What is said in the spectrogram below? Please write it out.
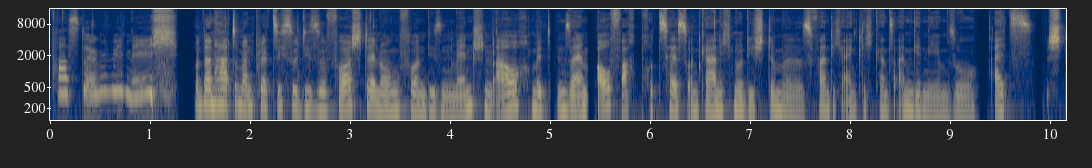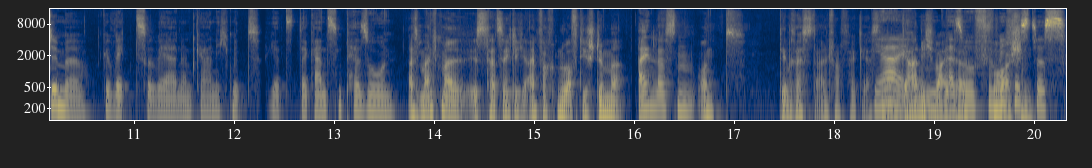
passt irgendwie nicht. Und dann hatte man plötzlich so diese Vorstellung von diesen Menschen auch mit in seinem Aufwachprozess und gar nicht nur die Stimme. Das fand ich eigentlich ganz angenehm, so als Stimme geweckt zu werden und gar nicht mit jetzt der ganzen Person. Also manchmal ist tatsächlich einfach nur auf die Stimme einlassen und den Rest einfach vergessen ja, gar nicht weiter Also für forschen. mich ist das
